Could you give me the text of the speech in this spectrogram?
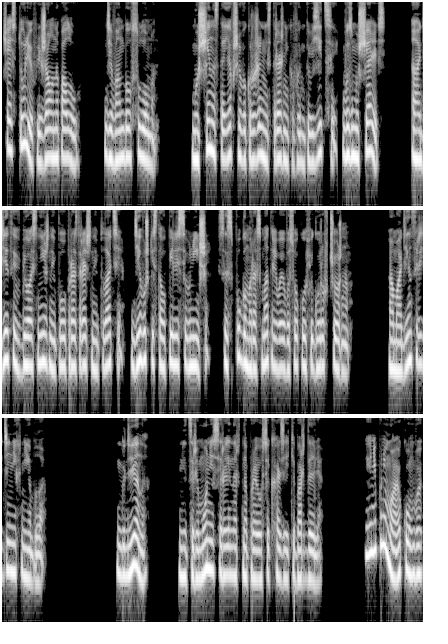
Часть стульев лежала на полу. Диван был сломан. Мужчины, стоявшие в окружении стражников Инквизиции, возмущались, а одетые в белоснежные полупрозрачные платья, девушки столпились в нише, с испугом рассматривая высокую фигуру в черном. Амадин среди них не было. «Где она?» Не церемонясь, Рейнард направился к хозяйке борделя. «Я не понимаю, ком вы.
